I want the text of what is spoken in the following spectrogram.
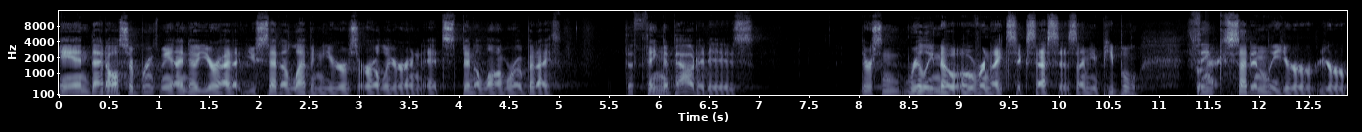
And that also brings me. I know you're at it. You said 11 years earlier, and it's been a long road. But I, the thing about it is, there's really no overnight successes. I mean, people think right. suddenly you're you're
